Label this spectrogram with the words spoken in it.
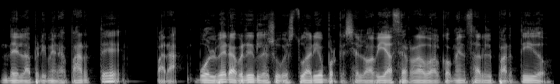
de la primera parte para volver a abrirle su vestuario porque se lo había cerrado al comenzar el partido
